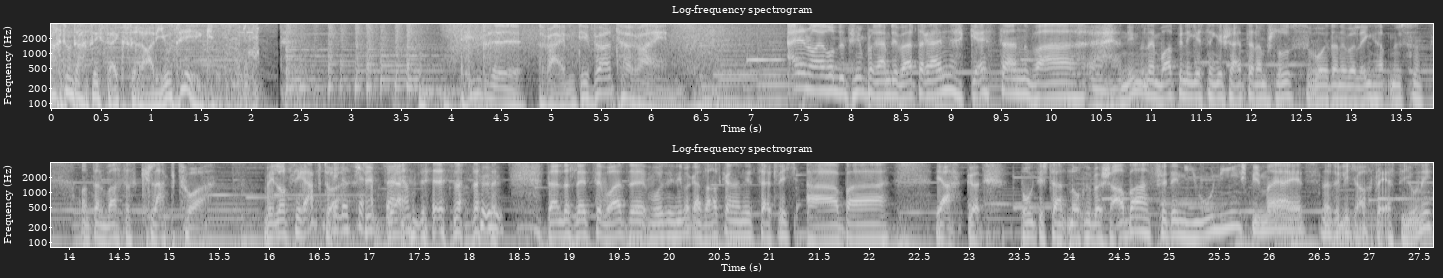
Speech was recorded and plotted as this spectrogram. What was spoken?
886 Radiothek. Tempel reimt die Wörter rein. Eine neue Runde Timpel reimt die Wörter rein. Gestern war, äh, an irgendeinem Wort bin ich gestern gescheitert am Schluss, wo ich dann überlegen habe müssen. Und dann war es das Klapptor. Velociraptor. Velociraptor, Stimmt, ja. ja. Das war das, dann das letzte Wort, äh, wo es sich nicht mehr ganz ausgegangen ist zeitlich. Aber ja, gut. Punktestand noch überschaubar. Für den Juni spielen wir ja jetzt natürlich auch der 1. Juni.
